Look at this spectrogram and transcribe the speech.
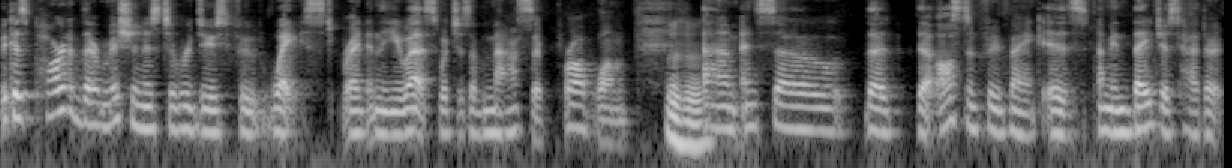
because part of their mission is to reduce food waste, right, in the US, which is a massive problem. hmm Um, and so the the Austin Food Bank is, I mean, they just had to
